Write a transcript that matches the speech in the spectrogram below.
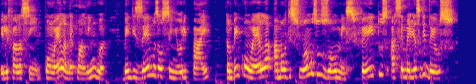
Ele fala assim: "Com ela, né, com a língua, bendizemos ao Senhor e Pai, também com ela amaldiçoamos os homens, feitos à semelhança de Deus."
